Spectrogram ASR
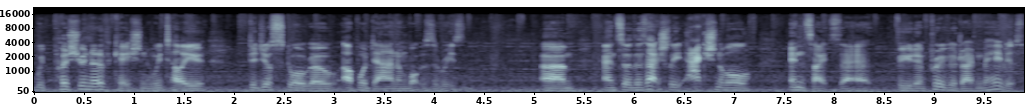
we push you a notification and we tell you, did your score go up or down and what was the reason? Um, and so there's actually actionable insights there for you to improve your driving behaviors.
